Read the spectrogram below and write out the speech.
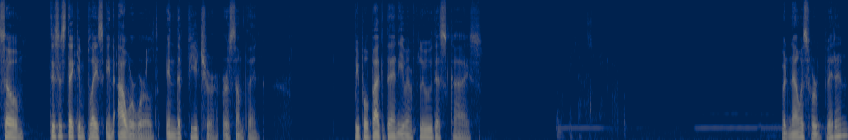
So, this is taking place in our world, in the future or something. People back then even flew the skies. But now it's forbidden?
